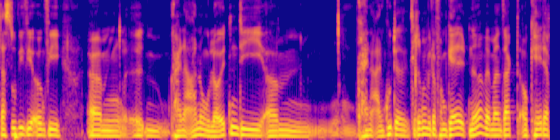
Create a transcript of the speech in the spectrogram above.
dass so wie wir irgendwie ähm, ähm, keine Ahnung, Leuten, die, ähm, keine Ahnung, gut, da reden wir wieder vom Geld, ne? Wenn man sagt, okay, der,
